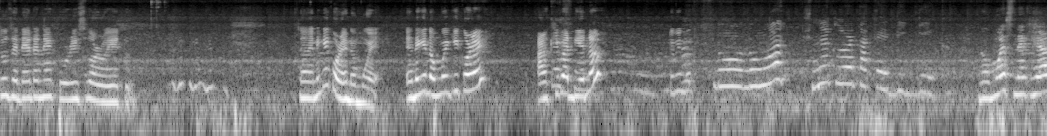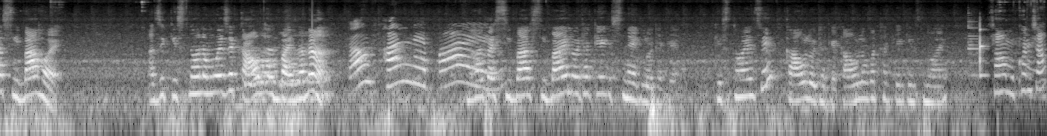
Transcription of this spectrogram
যেনে তেনে কৰিছোঁ আৰু এইটো। এনেকৈ কৰে নমুৱে এনেকৈ নমুৱে কি কৰে? আশীৰ্বাদ দিয়ে ন? তুমি নমুৱে স্নেক সেয়া শিৱা হয়। আজি কৃষ্ণ নমুৱে যে কাও ভালো পায়, জানা? ভালো পায় শিৱা শিৱাই লৈ থাকে, স্নেক লৈ থাকে। কৃষ্ণই যে কাও লৈ থাকে, কাও লগত থাকে কৃষ্ণই। চাওঁ, মুখখন চাওঁ।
